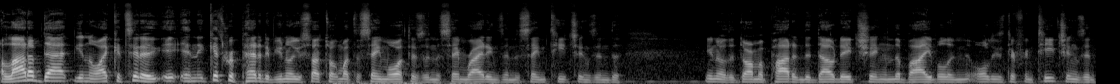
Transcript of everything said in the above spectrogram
a lot of that, you know, I consider, it, and it gets repetitive. You know, you start talking about the same authors and the same writings and the same teachings and the you know, the Dharmapada and the Tao Te Ching and the Bible and all these different teachings. And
